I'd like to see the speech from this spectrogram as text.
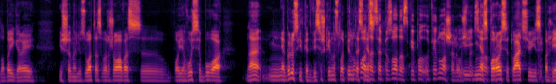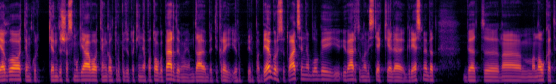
labai gerai išanalizuotas varžovas, e, o javusi buvo, na, negaliu sakyti, kad visiškai Nu, nuslopintas, buvo nes, tas epizodas, kai, kai nuošalio užfiksuotas. nes poroj situacijų jis pabėgo, ten, kur Kendišas smūgiavo, ten gal truputį tokį nepatogų perdavimą jam davė, bet tikrai ir, ir pabėgo, ir situaciją neblogai įvertino, vis tiek kėlė grėsmę, bet, bet e, na, manau, kad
